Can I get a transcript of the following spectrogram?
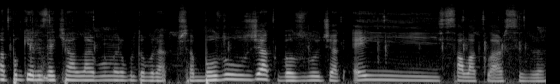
Bak bu gerizekalılar bunları burada bırakmışlar. Bozulacak, bozulacak. Ey salaklar sizi.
